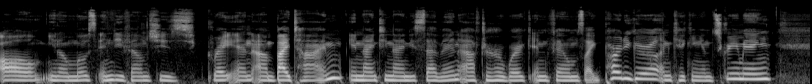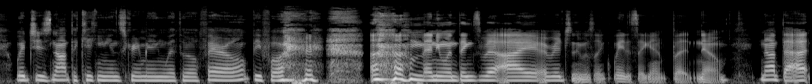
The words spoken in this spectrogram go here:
all you know, most indie films, she's great in. Um, by Time in 1997, after her work in films like Party Girl and Kicking and Screaming, which is not the kicking and screaming with Will Ferrell before um, anyone thinks of it. I originally was like, wait a second, but no, not that.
